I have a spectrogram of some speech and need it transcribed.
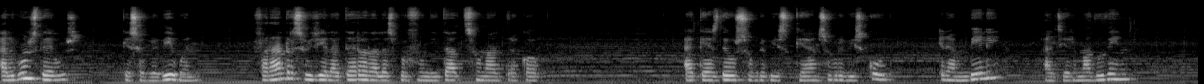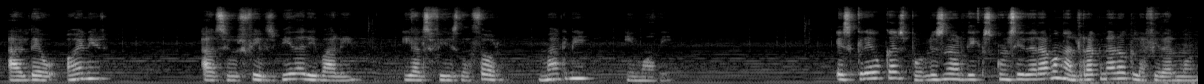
Alguns déus, que sobreviuen, faran ressorgir la terra de les profunditats un altre cop. Aquests déus sobrevis que han sobreviscut eren Billy, el germà d'Odin, el déu Oenir, els seus fills Vidar i Vali i els fills de Thor, Magni i Modi. Es creu que els pobles nòrdics consideraven el Ragnarok la fi del món.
